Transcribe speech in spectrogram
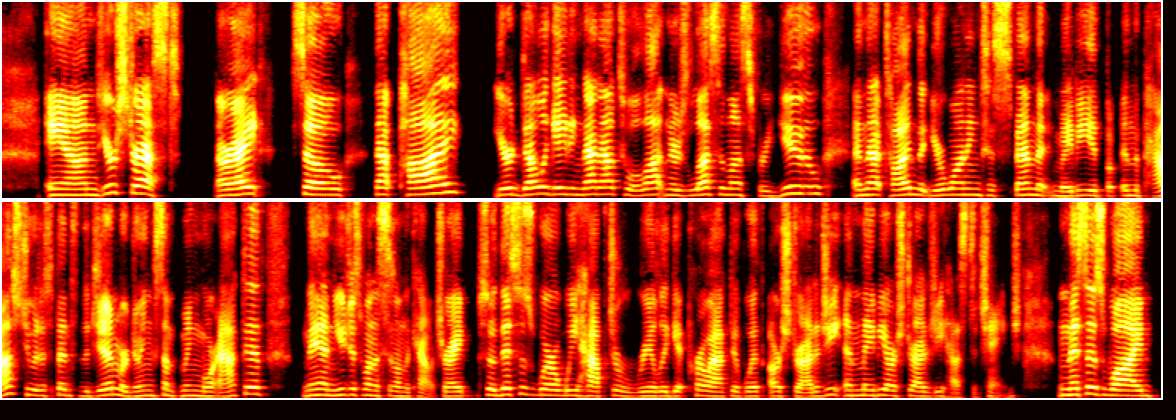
And you're stressed. All right. So, that pie you're delegating that out to a lot and there's less and less for you and that time that you're wanting to spend that maybe in the past you would have spent to the gym or doing something more active man you just want to sit on the couch right? So this is where we have to really get proactive with our strategy and maybe our strategy has to change. And this is why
